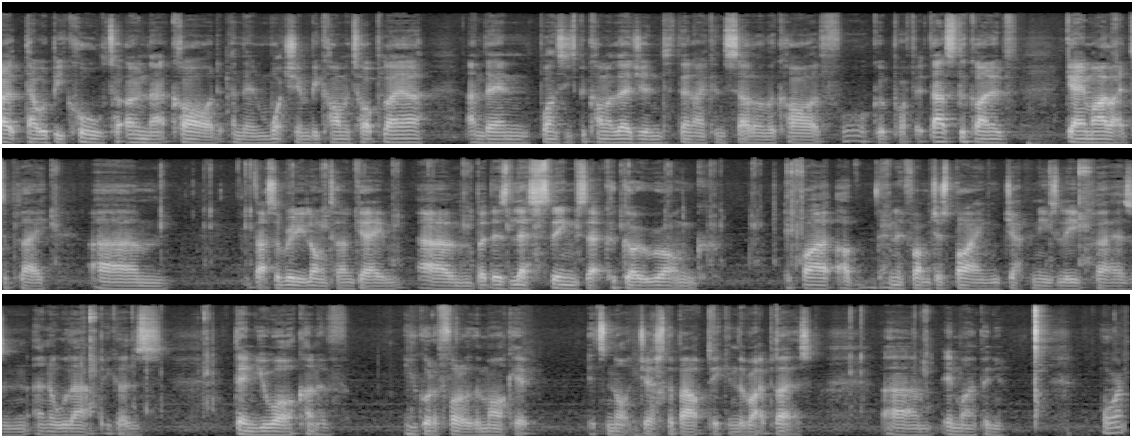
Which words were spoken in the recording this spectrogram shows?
uh, that would be cool to own that card and then watch him become a top player. And then once he's become a legend, then I can sell on the card for good profit. That's the kind of game I like to play. Um, that's a really long term game, um, but there's less things that could go wrong if I uh, than if I'm just buying Japanese league players and, and all that because then you are kind of you've got to follow the market. It's not just about picking the right players, um, in my opinion. All right.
